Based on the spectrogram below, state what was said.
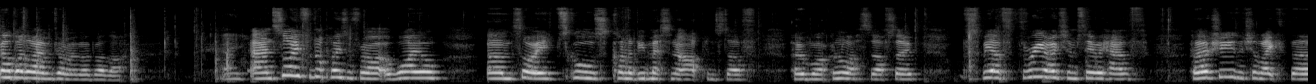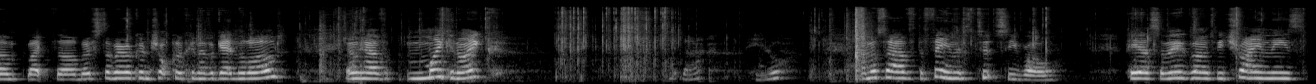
oh by the way, I'm joined with my brother. Hey. And sorry for not posting for a while. Um, sorry, school's kind of been messing it up and stuff, homework and all that stuff. So, so we have three items here. We have Hershey's, which are like the like the most American chocolate you can ever get in the world. And we have Mike and Ike. Like that here. And also have the famous Tootsie Roll here. So we're going to be trying these.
